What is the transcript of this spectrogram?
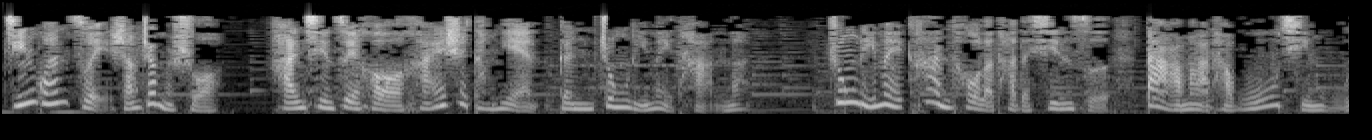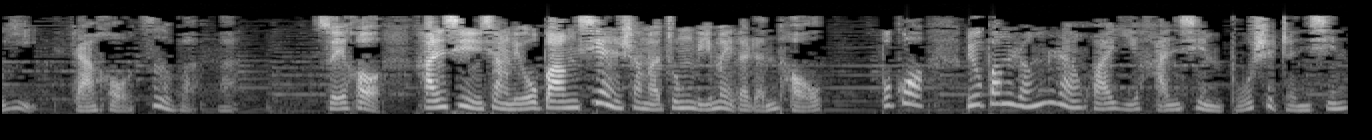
尽管嘴上这么说，韩信最后还是当面跟钟离昧谈了。钟离昧看透了他的心思，大骂他无情无义，然后自刎了。随后，韩信向刘邦献上了钟离昧的人头。不过，刘邦仍然怀疑韩信不是真心，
